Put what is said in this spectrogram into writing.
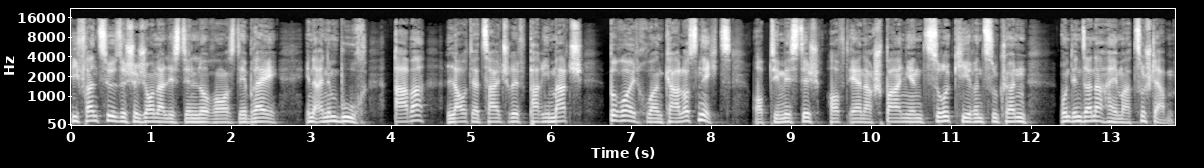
die französische Journalistin Laurence Debray, in einem Buch. Aber laut der Zeitschrift Paris Match bereut Juan Carlos nichts. Optimistisch hofft er nach Spanien zurückkehren zu können und in seiner Heimat zu sterben.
